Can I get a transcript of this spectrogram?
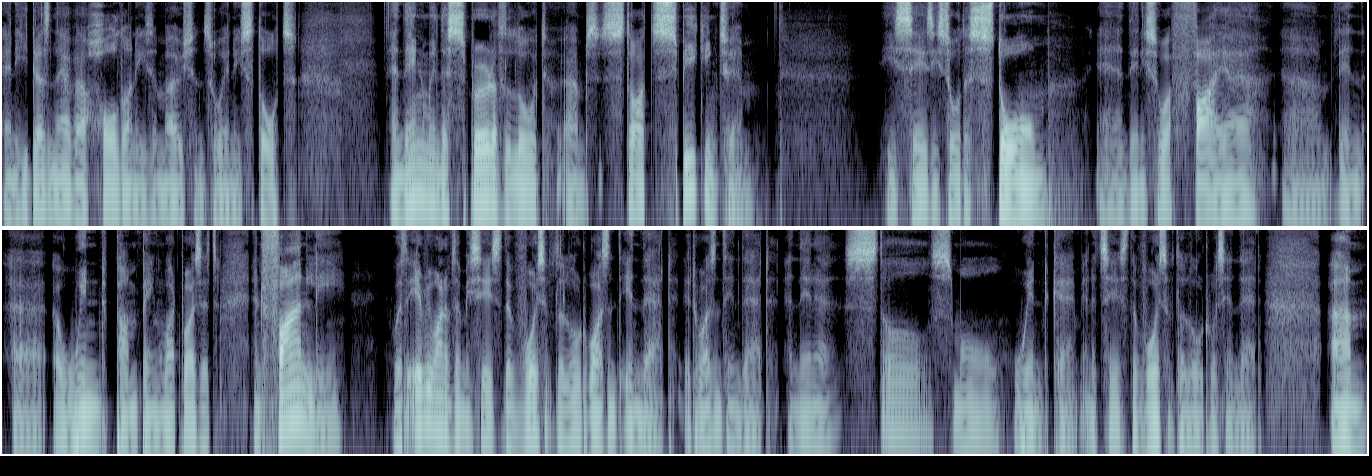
And he doesn't have a hold on his emotions or in his thoughts. And then when the Spirit of the Lord um, starts speaking to him, he says he saw the storm, and then he saw a fire, um, then uh, a wind pumping. What was it? And finally, with every one of them, he says the voice of the Lord wasn't in that. It wasn't in that. And then a still small wind came, and it says the voice of the Lord was in that. Um,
